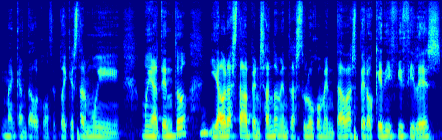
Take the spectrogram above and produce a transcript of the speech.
me ha encantado el concepto, hay que estar muy, muy atento. Y ahora estaba pensando mientras tú lo comentabas, pero qué difícil es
